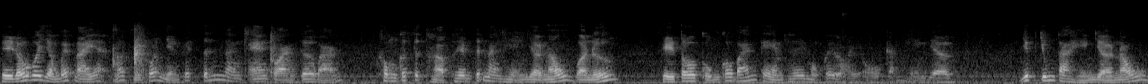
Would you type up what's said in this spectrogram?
thì đối với dòng bếp này á, nó chỉ có những cái tính năng an toàn cơ bản không có tích hợp thêm tính năng hẹn giờ nấu và nướng. Thì tôi cũng có bán kèm thêm một cái loại ổ cắm hẹn giờ giúp chúng ta hẹn giờ nấu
